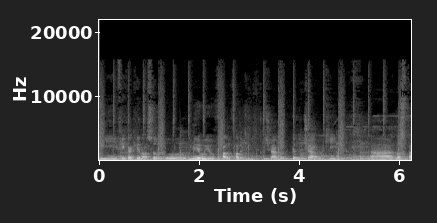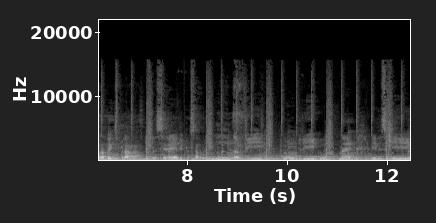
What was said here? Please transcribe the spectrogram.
E fica aqui o nosso, o meu e o falo, eu falo tudo pro Thiago, pelo Thiago que ah, nossos parabéns para Franciele, para Sabrina, pro Isso. Davi, pro Rodrigo, né? Eles que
